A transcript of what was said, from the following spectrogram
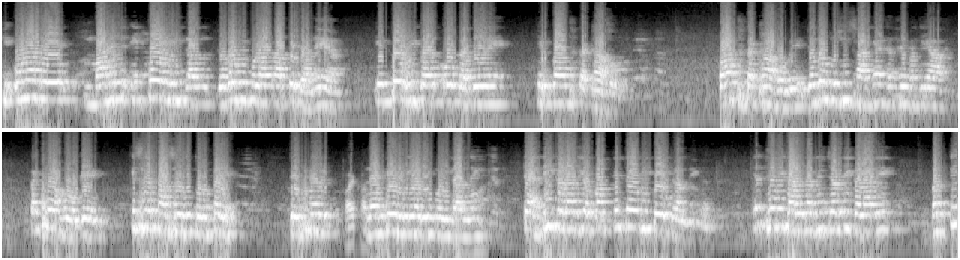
ਕਿ ਉਹਨਾਂ ਦੇ ਮਨ 'ਚ ਇੱਕੋ ਹੀ ਗੱਲ ਜਦੋਂ ਵੀ ਮੁਲਾਕਾਤ ਤੇ ਜਾਂਦੇ ਆ ਇੱਕੋ ਹੀ ਗੱਲ ਉਹ ਕਰਦੇ ਨੇ ਕਿ ਪੰਥ ਇਕੱਠਾ ਹੋ ਪੰਥ ਇਕੱਠਾ ਹੋਵੇ। ਜਦੋਂ ਤੁਸੀਂ ਸਾਰੀਆਂ ਜਥੇਬੰਦੀਆਂ ਇਕੱਠੀਆਂ ਹੋ ਕੇ ਕਿਸੇ ਪਾਸੇ ਤੁਰ ਪਏ ਤੇ ਫਿਰ ਨੈਗੇਟਿਵਿਟੀ ਦੀ ਕੋਈ ਗੱਲ ਨਹੀਂ। ਢਹਿੰਦੀ ਕਲਾ ਦੀ ਆਪਾਂ ਕਿਤੇ ਵੀ ਕੋਈ ਗੱਲ ਨਹੀਂ ਕਰਨੀ ਜਿੱਥੇ ਵੀ ਗੱਲ ਕਰਨੀ, ਚੜ੍ਹਦੀ ਕਲਾ ਦੀ 32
